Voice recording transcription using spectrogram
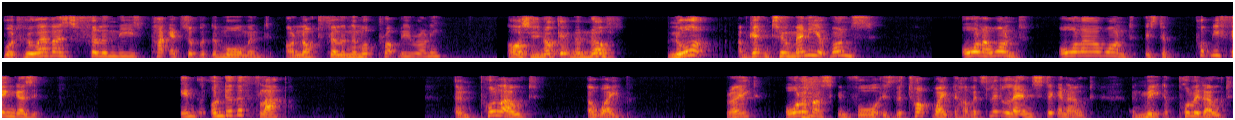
But whoever's filling these packets up at the moment are not filling them up properly, Ronnie. Oh, so you're not getting enough. No, I'm getting too many at once. All I want, all I want is to put my fingers in under the flap and pull out a wipe, right? All I'm asking for is the top wipe to have its little end sticking out and me to pull it out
